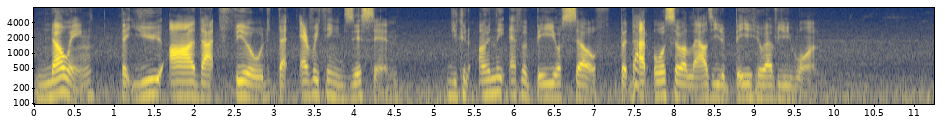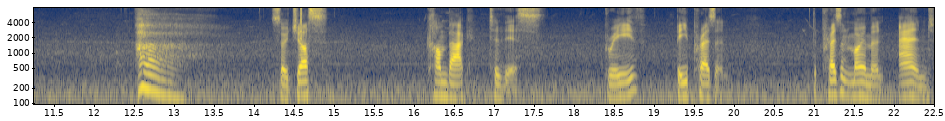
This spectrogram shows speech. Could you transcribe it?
knowing that you are that field that everything exists in you can only ever be yourself, but that also allows you to be whoever you want. so just come back to this. Breathe, be present. The present moment and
